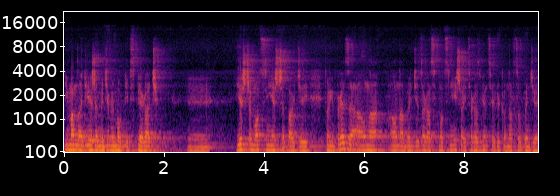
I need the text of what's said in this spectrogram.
i mam nadzieję, że będziemy mogli wspierać jeszcze mocniej, jeszcze bardziej tą imprezę, a ona, a ona będzie coraz mocniejsza i coraz więcej wykonawców będzie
